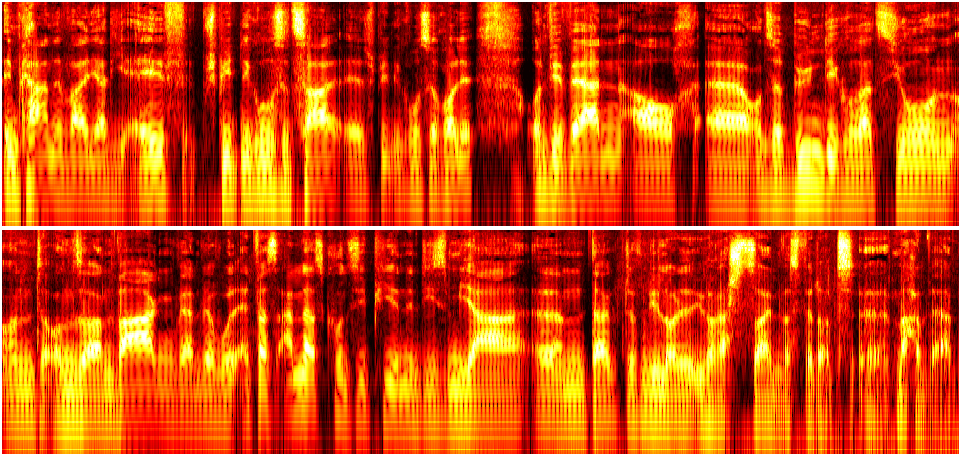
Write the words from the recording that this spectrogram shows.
im Karneval ja die elf spielt eine große Zahl, äh, spielt eine große Rolle. Und wir werden auch äh, unsere Bühnendekoration und unseren Wagen werden wir wohl etwas anders konzipieren in diesem Jahr. Ähm, da dürfen die Leute überrascht sein, was wir dort äh, machen werden.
